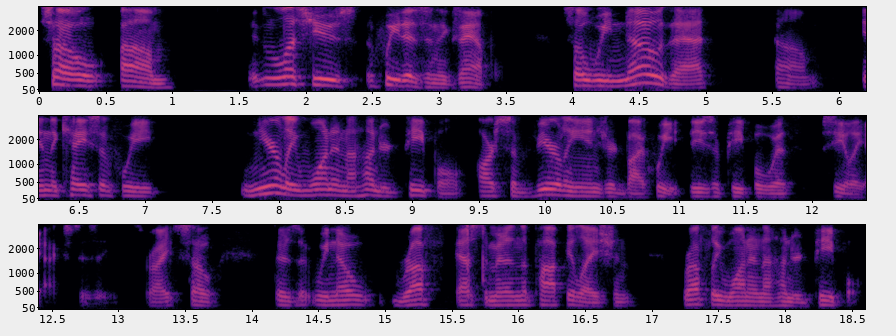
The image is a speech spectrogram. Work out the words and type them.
So um, let's use wheat as an example. So we know that um, in the case of wheat, nearly one in a hundred people are severely injured by wheat. These are people with celiac disease, right? So there's a, we know rough estimate in the population, roughly one in a hundred people,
